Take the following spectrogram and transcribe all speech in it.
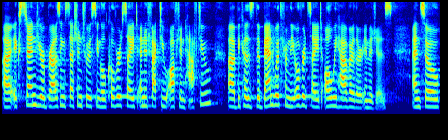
uh, extend your browsing session to a single covert site, and in fact you often have to, uh, because the bandwidth from the overt site, all we have are their images. And so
